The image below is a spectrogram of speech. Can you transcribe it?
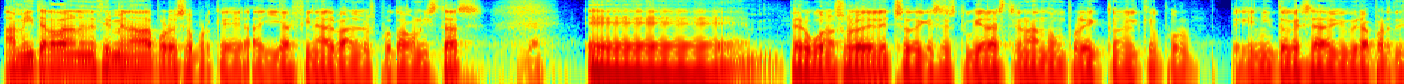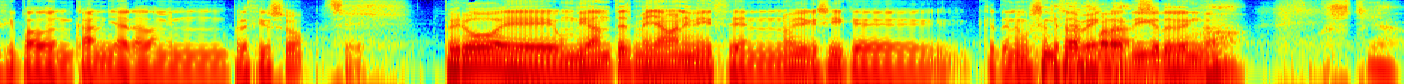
a mí tardaron en decirme nada por eso, porque allí al final van los protagonistas. Ya. Eh, pero bueno, solo el hecho de que se estuviera estrenando un proyecto en el que por pequeñito que sea yo hubiera participado en Cannes ya era también precioso. Sí. Pero eh, un día antes me llaman y me dicen, oye, que sí, que, que tenemos te entradas para ti, que te vengas. Hostia.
